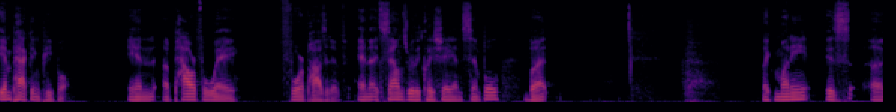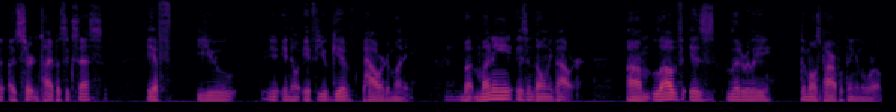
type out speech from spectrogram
impacting people in a powerful way for positive. And it sounds really cliche and simple, but like money is a, a certain type of success if you you you know if you give power to money. But money isn't the only power. Um, love is literally the most powerful thing in the world,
